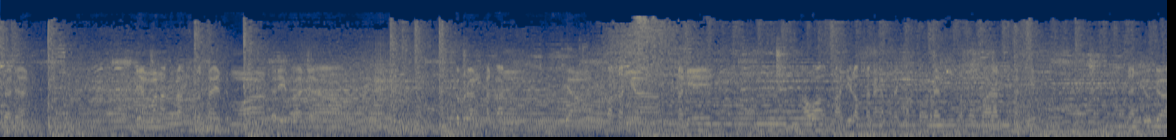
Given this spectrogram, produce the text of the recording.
Berada Yang mana telah selesai semua daripada keberangkatan yang pasalnya tadi awal telah dilaksanakan oleh Kapolres Lampung Barat tadi. Dan juga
